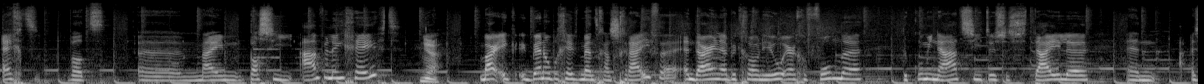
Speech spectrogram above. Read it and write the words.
echt wat mijn passie aanvulling geeft. Ja. Maar ik, ik ben op een gegeven moment gaan schrijven. En daarin heb ik gewoon heel erg gevonden de combinatie tussen stijlen en eh,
